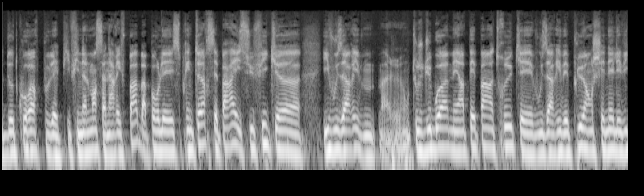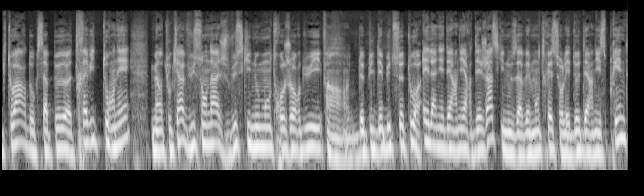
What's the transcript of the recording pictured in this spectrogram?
d'autres coureurs pouvaient, et puis finalement, ça n'arrive pas. Bah, pour les sprinteurs, c'est pareil. Il suffit que euh, il vous arrive, bah, on touche du bois, mais un pépin, un truc, et vous arrivez plus à enchaîner les victoires. Donc, ça peut euh, très vite tourner. Mais en tout cas, vu son âge, vu ce qu'il nous montre aujourd'hui, enfin, depuis le début de ce tour et l'année dernière déjà, ce qu'il nous avait montré sur les deux derniers sprints,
